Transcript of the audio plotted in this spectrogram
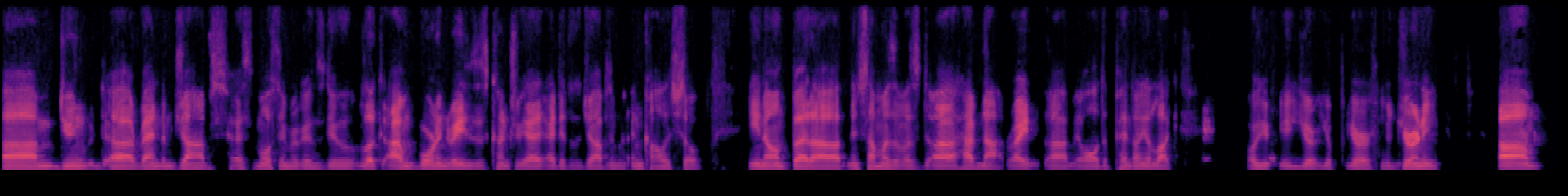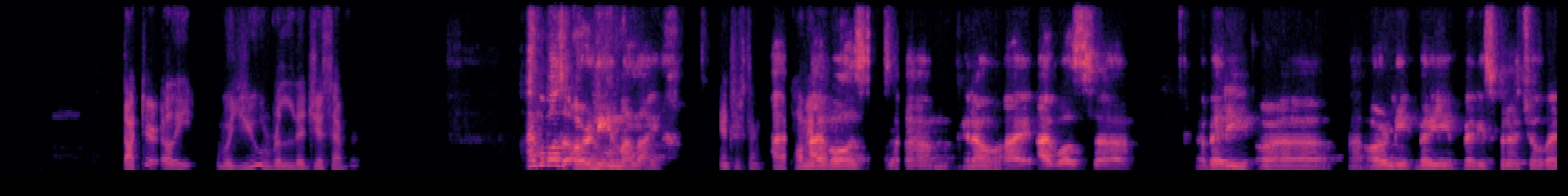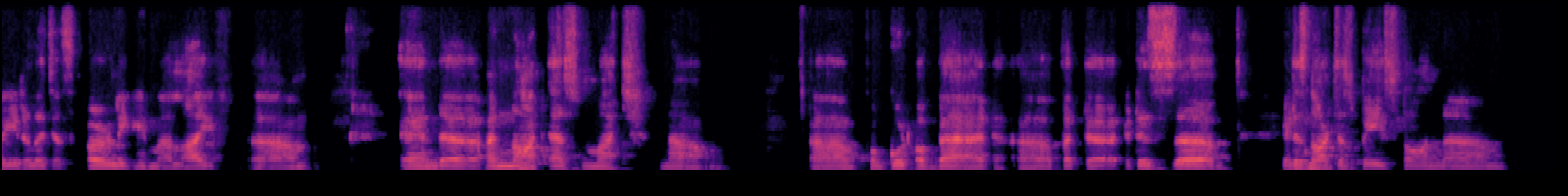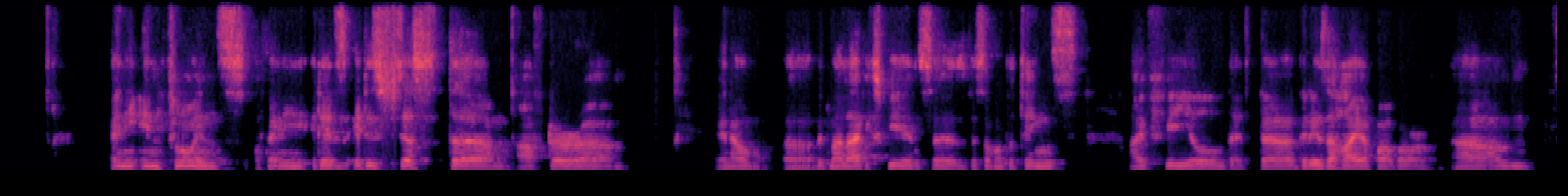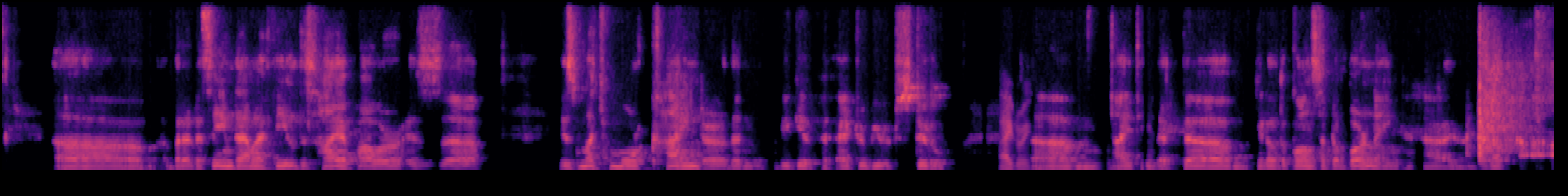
um, doing uh, random jobs as most immigrants do. Look, I'm born and raised in this country. I, I did the jobs in, in college, so you know, but uh, and some of us uh, have not, right? Um, it all depends on your luck or your your your your, your journey. Um, Doctor Ali, were you religious ever? I was early in my life. Interesting. I, Tell me I was, um, you know, I I was uh, very uh, early, very very spiritual, very religious early in my life, um, and uh, I'm not as much now, uh, for good or bad. Uh, but uh, it is um it is not just based on um, any influence of any. It is it is just um, after. Um, you know, uh, with my life experiences, with some of the things I feel that uh, there is a higher power. Um, uh, but at the same time, I feel this higher power is uh, is much more kinder than we give attributes to. I agree. Um, I think that um, you know the concept of burning. Uh, you know,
